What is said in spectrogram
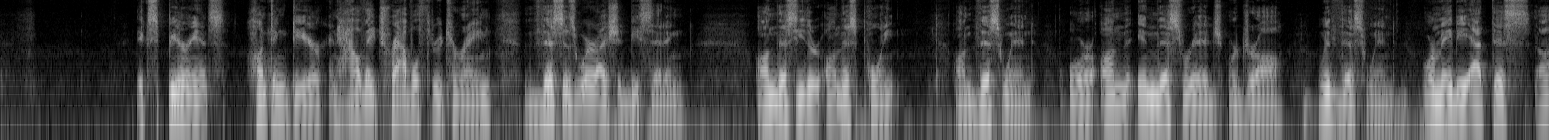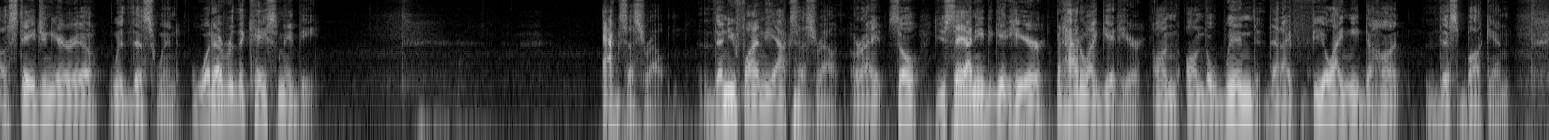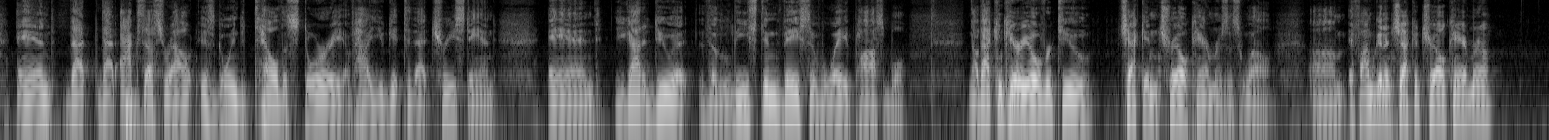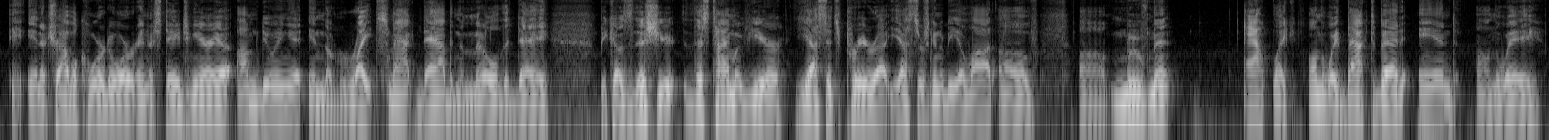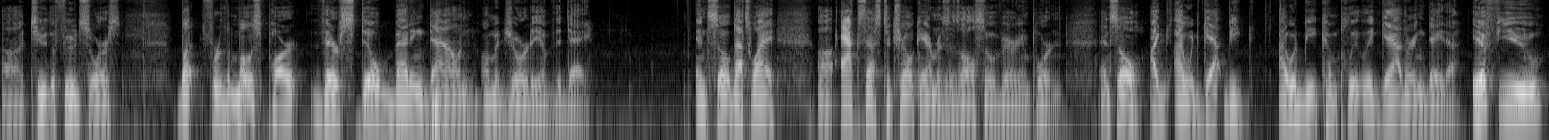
experience hunting deer and how they travel through terrain, this is where I should be sitting on this either on this point, on this wind, or on the, in this ridge or draw with this wind, or maybe at this uh, staging area with this wind, whatever the case may be. Access route. Then you find the access route. All right. So you say I need to get here, but how do I get here on on the wind that I feel I need to hunt this buck in. And that that access route is going to tell the story of how you get to that tree stand and you got to do it the least invasive way possible. Now that can carry over to checking trail cameras as well. Um, if I'm going to check a trail camera in a travel corridor in a staging area, I'm doing it in the right smack dab in the middle of the day because this year, this time of year, yes, it's pre-rut. Yes, there's going to be a lot of uh, movement out like on the way back to bed and on the way uh, to the food source. But for the most part, they're still bedding down a majority of the day. And so that's why uh, access to trail cameras is also very important. And so I, I would be I would be completely gathering data. If you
